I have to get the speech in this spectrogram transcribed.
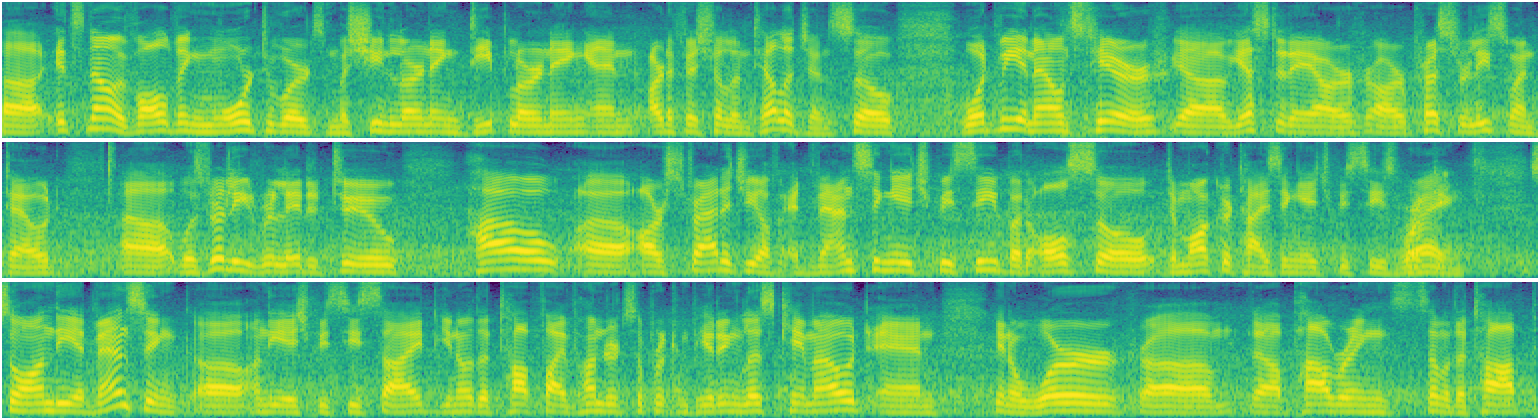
Uh, it's now evolving more towards machine learning, deep learning, and artificial intelligence. So what we announced here uh, yesterday, our, our press release went out, uh, was really related to how uh, our strategy of advancing HPC, but also democratizing HPC is working. Right. So on the advancing, uh, on the HPC side, you know, the top 500 supercomputing list came out, and you know, we're um, uh, powering some of the top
